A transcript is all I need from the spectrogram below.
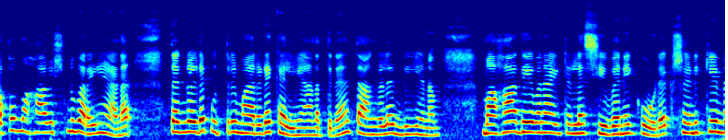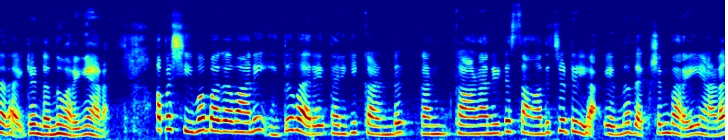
അപ്പോൾ മഹാവിഷ്ണു പറയുകയാണ് തങ്ങളുടെ പുത്രിമാരുടെ കല്യാണത്തിന് താങ്കൾ എന്ത് ചെയ്യണം? മഹാദേവനായിട്ടുള്ള ശിവനെ കൂടെ ക്ഷണിക്കേണ്ടതായിട്ടുണ്ടെന്ന് പറയുകയാണ്. അപ്പോൾ ശിവഭഗവാനെ ഇതുവരെ തനിക്ക് കണ്ട് കാണാനായിട്ട് സാധിച്ചിട്ടില്ല എന്ന് ദക്ഷൻ പറയുകയാണ്.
